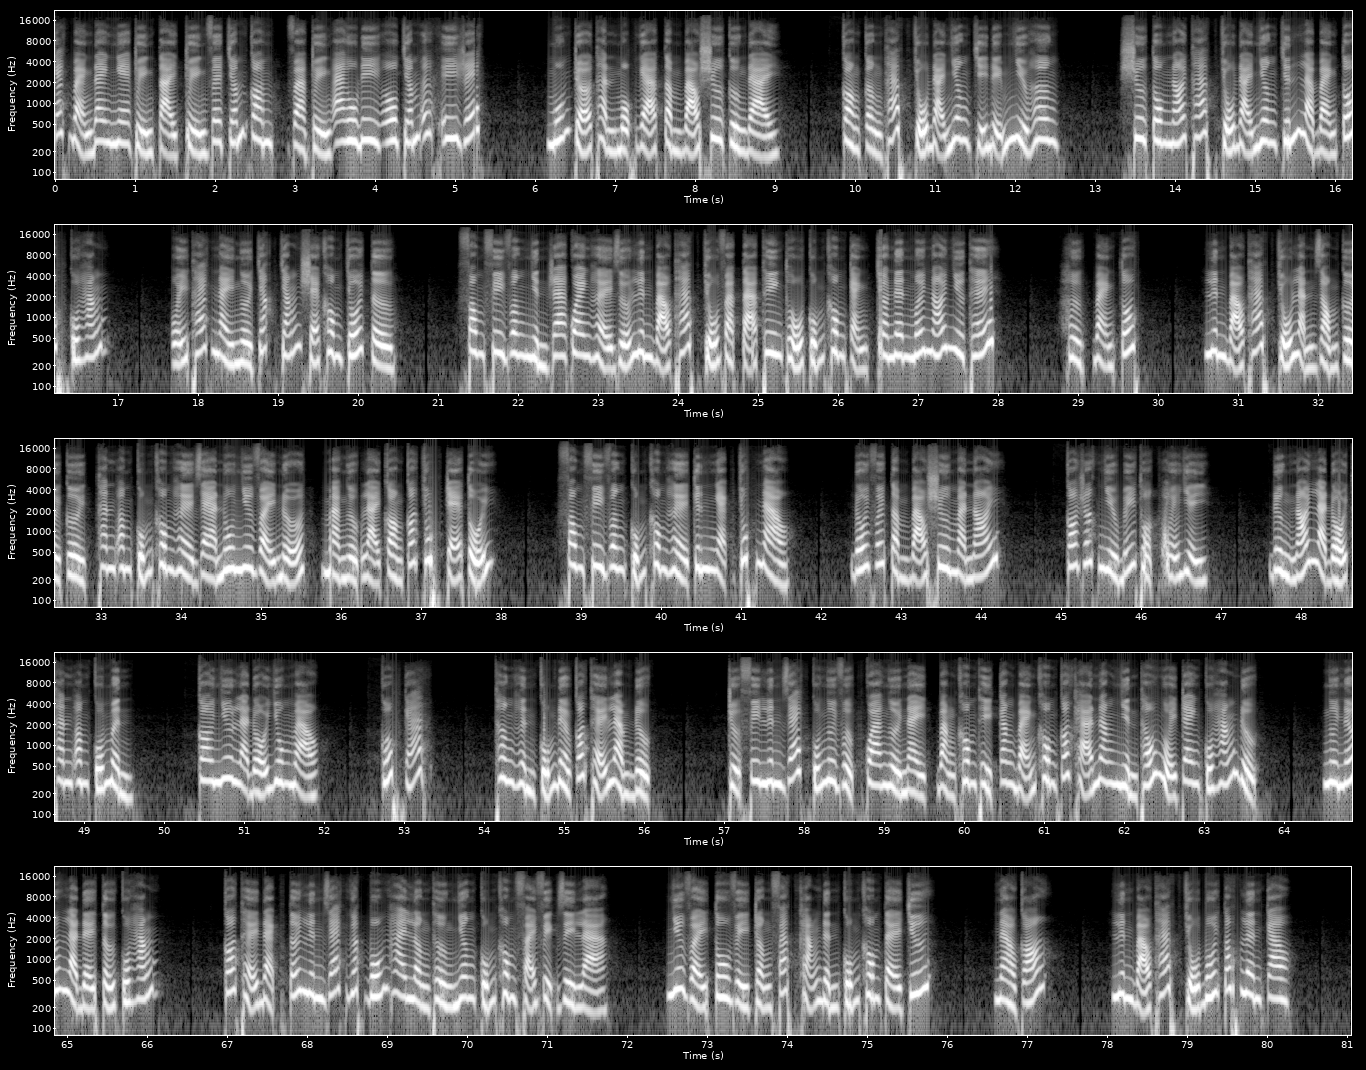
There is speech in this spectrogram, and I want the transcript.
Các bạn đang nghe truyện tại truyệnv.com và truyệnaudio.fiz. Muốn trở thành một gã tầm bảo sư cường đại, còn cần tháp chủ đại nhân chỉ điểm nhiều hơn. Sư Tôn nói tháp chủ đại nhân chính là bạn tốt của hắn. Ủy thác này người chắc chắn sẽ không chối từ. Phong Phi Vân nhìn ra quan hệ giữa Linh Bảo Tháp chủ và Tả Thiên Thủ cũng không cạn, cho nên mới nói như thế. Hừ, bạn tốt. Linh Bảo Tháp chủ lạnh giọng cười cười, thanh âm cũng không hề già nua như vậy nữa, mà ngược lại còn có chút trẻ tuổi. Phong Phi Vân cũng không hề kinh ngạc chút nào. Đối với tầm bảo sư mà nói, có rất nhiều bí thuật hữu dị. Đừng nói là đổi thanh âm của mình, coi như là đổi dung mạo, cốt cát, thân hình cũng đều có thể làm được. Trừ phi linh giác của ngươi vượt qua người này, bằng không thì căn bản không có khả năng nhìn thấu ngụy trang của hắn được. Ngươi nếu là đệ tử của hắn, có thể đạt tới linh giác gấp 4 hai lần thường nhân cũng không phải việc gì lạ. Như vậy tu vị trận pháp khẳng định cũng không tệ chứ. Nào có. Linh Bảo Tháp chủ búi tóc lên cao,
